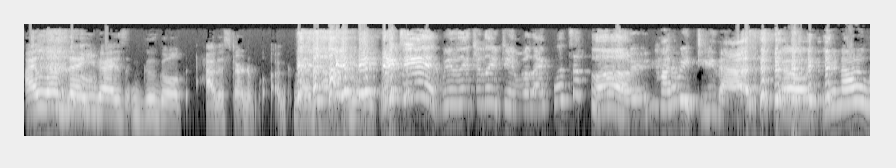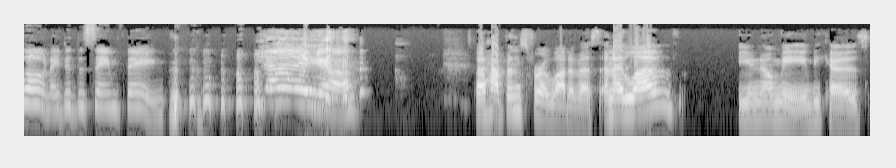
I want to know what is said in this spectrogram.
I love that you guys Googled how to start a blog. we did. We literally did. We're like, what's a blog? How do we do that? oh, you're not alone. I did the same thing. Yay! Yeah. That happens for a lot of us. And I love you know me because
